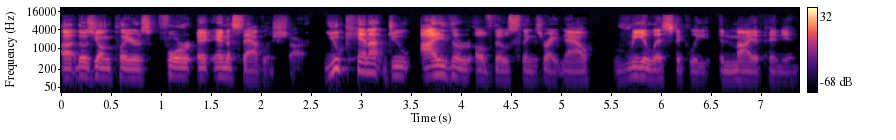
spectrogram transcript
uh, those young players for a, an established star. You cannot do either of those things right now, realistically, in my opinion.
